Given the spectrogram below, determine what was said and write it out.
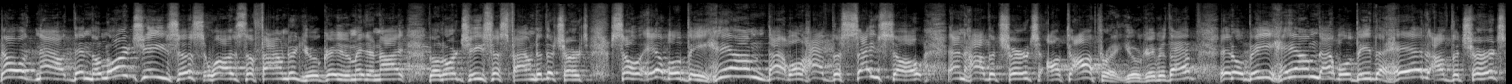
No, now then the Lord Jesus was the founder. You agree with me tonight? The Lord Jesus founded the church. So it will be him that will have the say so and how the church ought to operate. You agree with that? It'll be him that will be the head of the church.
